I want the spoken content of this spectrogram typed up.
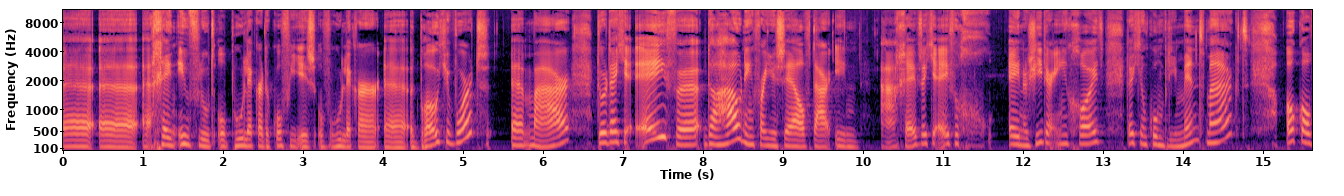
uh, uh, geen invloed op hoe lekker de koffie is of hoe lekker het broodje wordt. maar doordat je even de houding van jezelf daarin aangeeft, dat je even energie erin gooit, dat je een compliment maakt, ook al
